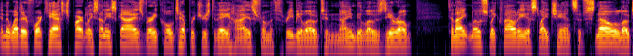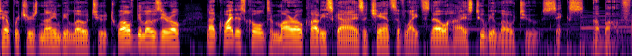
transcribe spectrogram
In the weather forecast, partly sunny skies, very cold temperatures today, highs from 3 below to 9 below zero. Tonight, mostly cloudy, a slight chance of snow, low temperatures 9 below to 12 below zero. Not quite as cold tomorrow, cloudy skies, a chance of light snow, highs 2 below to 6 above.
